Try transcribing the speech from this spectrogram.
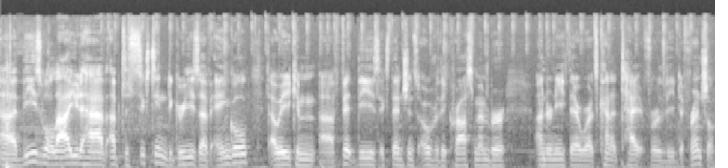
uh, these will allow you to have up to 16 degrees of angle. That way you can uh, fit these extensions over the cross member underneath there where it's kind of tight for the differential.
